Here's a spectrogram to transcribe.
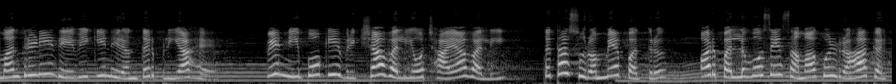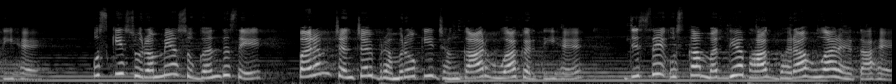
मंत्रिणी देवी की निरंतर प्रिया है। वे नीपों की वृक्षावलियों छाया वाली तथा सुरम्य पत्र और पल्लवों से समाकुल रहा करती है। उसकी सुरम्य सुगंध से परम चंचल भ्रमरों की झंकार हुआ करती है, जिससे उसका मध्य भाग भरा हुआ रहता है।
